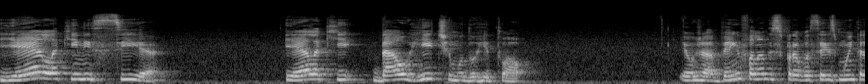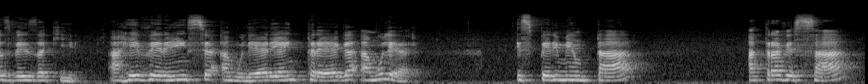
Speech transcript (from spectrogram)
e ela que inicia e ela que dá o ritmo do ritual. Eu já venho falando isso para vocês muitas vezes aqui. A reverência à mulher e a entrega à mulher. Experimentar, atravessar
